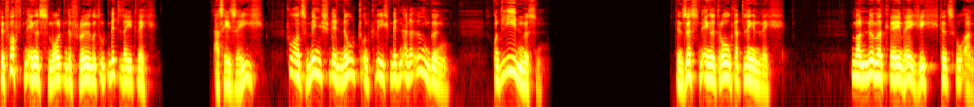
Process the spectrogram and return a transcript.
Den fünften Engel smolten de Vleugels und Mitleid weg. Als he sich, wo uns Menschen in Not und Krieg miteinander umgingen, und liehen müssen. Den sechsten Engel trug dat Längen weg. Man nimmer käm he jichtens wo an.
